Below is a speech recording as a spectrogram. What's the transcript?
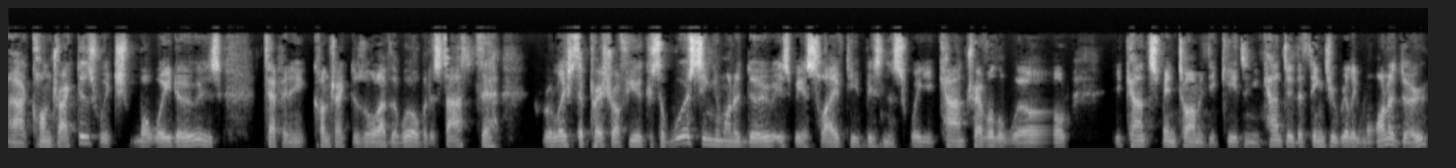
uh, contractors, which what we do is tapping in contractors all over the world, but it starts to release the pressure off you because the worst thing you want to do is be a slave to your business where you can't travel the world you can't spend time with your kids and you can't do the things you really want to do,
